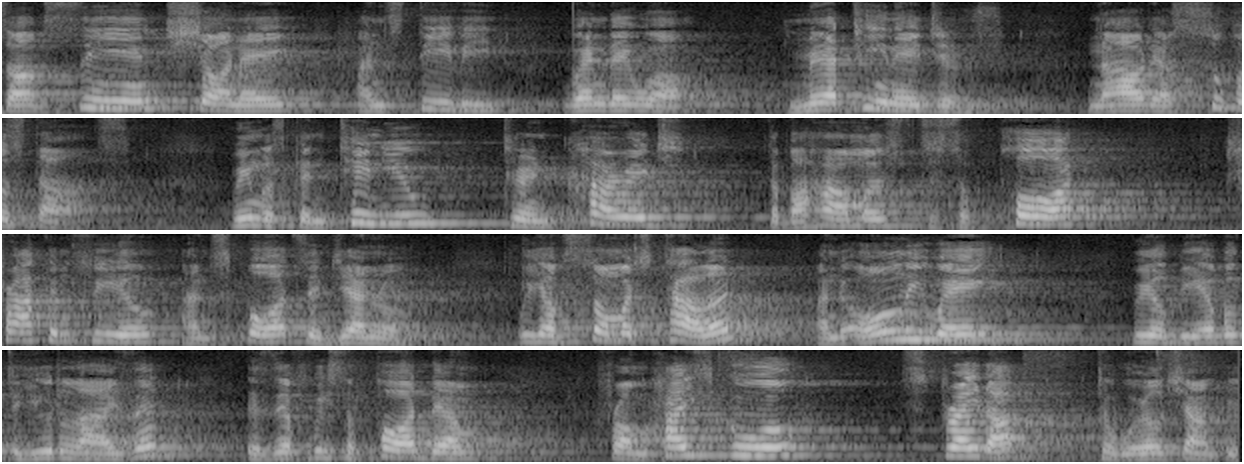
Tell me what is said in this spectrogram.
so I've seen Shaunae and Stevie when they were mere teenagers. Now they're superstars. We must continue to encourage the Bahamas to support track and field and sports in general. We have so much talent, and the only way we'll be able to utilize it is if we support them from high school straight up to world champions.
